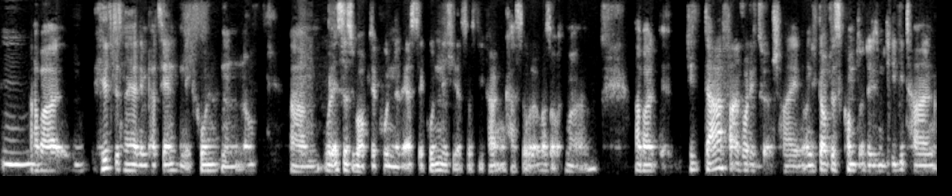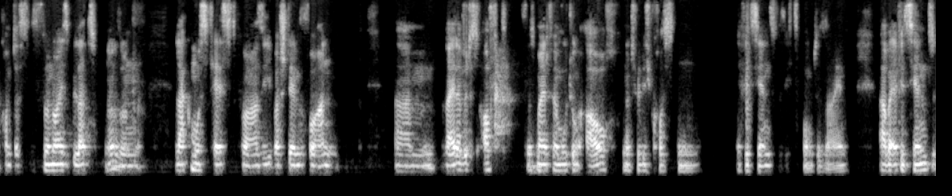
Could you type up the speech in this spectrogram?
Mhm. Aber hilft es nachher dem Patienten, den Kunden? Ne? Ähm, oder ist das überhaupt der Kunde? Wer ist der Kunde hier? Ist das die Krankenkasse oder was auch immer? Aber die, da verantwortlich zu entscheiden. Und ich glaube, das kommt unter diesem digitalen, kommt das so ein neues Blatt, ne? so ein Lackmustest quasi über Stellen voran. Ähm, leider wird es oft, das ist meine Vermutung, auch natürlich Kosten Effizienzgesichtspunkte sein. Aber effizient,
